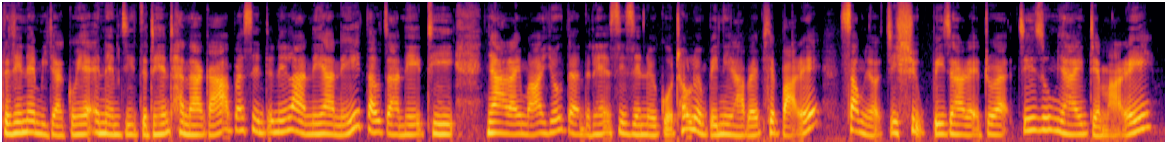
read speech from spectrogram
တည်င်းနဲ့မီဒီယာကွန်ရဲ့ NMG သတင်းဌာနကအပတ်စဉ်တင်းလာနေရနေတောက်ကြနေအထိညတိုင်းမှာရုပ်သံသတင်းအစီအစဉ်တွေကိုထုတ်လွှင့်ပေးနေတာပဲဖြစ်ပါတယ်။စောင့်မျှော်ကြည့်ရှုပေးကြတဲ့အတွက်ကျေးဇူးအများကြီးတင်ပါတယ်။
